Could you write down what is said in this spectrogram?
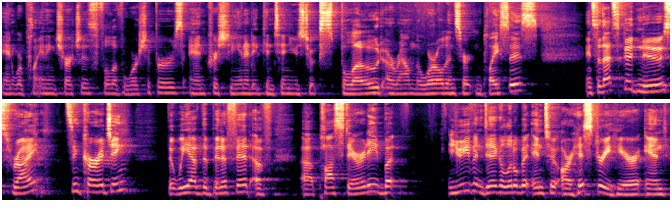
and we're planting churches full of worshipers and Christianity continues to explode around the world in certain places. And so that's good news, right? It's encouraging that we have the benefit of uh, posterity, but you even dig a little bit into our history here. And,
